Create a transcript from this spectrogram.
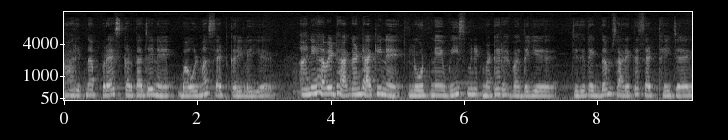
આ રીતના પ્રેસ કરતા જઈને બાઉલમાં સેટ કરી લઈએ. અને હવે ઢાંકણ ઢાંકીને લોટને વીસ મિનિટ માટે રહેવા દઈએ, જેથી તે એકદમ સારી રીતે સેટ થઈ જાય.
